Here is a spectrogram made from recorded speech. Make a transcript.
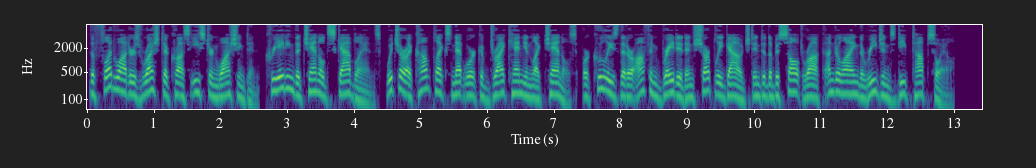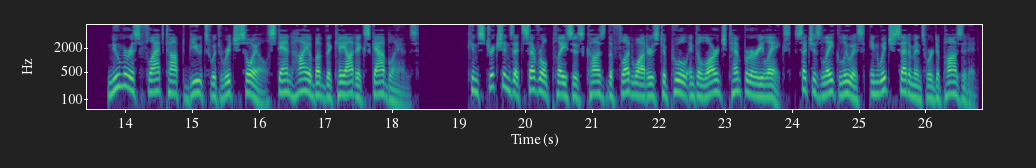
The floodwaters rushed across eastern Washington, creating the channeled scablands, which are a complex network of dry canyon-like channels, or coulees that are often braided and sharply gouged into the basalt rock underlying the region's deep topsoil. Numerous flat-topped buttes with rich soil stand high above the chaotic scablands. Constrictions at several places caused the floodwaters to pool into large temporary lakes, such as Lake Lewis, in which sediments were deposited.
